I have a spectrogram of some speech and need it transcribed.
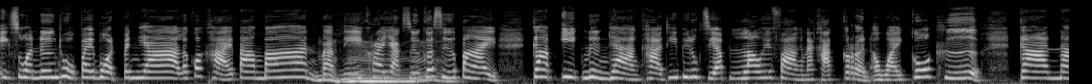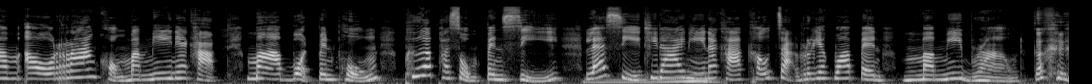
อีกส่วนหนึ่งถูกไปบดเป็นยาแล้วก็ขายตามบ้าน แบบนี้ใครอยากซื้อก็ซื้อไป กับอีกหนึ่งอย่างค่ะที่พี่ลูกเจี๊ยบเล่าให้ฟังนะคะ เกริ่นเอาไว้ก็คือ การนำเอาร่างของมัมมี่เนี่ยค่ะ มาบดเป็นผงเพื่อผสมเป็นสี และสีที่ได้นี้นะคะ เขาจะเรียกว่าเป็นมัมมี่บราวน์ก็คือ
